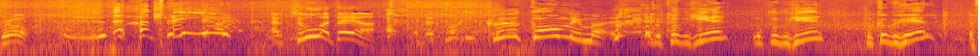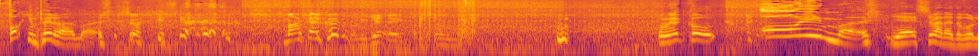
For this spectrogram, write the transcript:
Bro, Deyja er þú að deyja? Það tók í köku á mig maður Ég með köku hér, með köku hér, með köku hér Ég er fucking pyrraður maður Smakaði kökun og við geðum. Hún er góð Ói maður Ég sverða þetta fór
